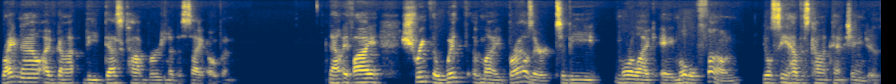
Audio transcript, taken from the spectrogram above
Right now, I've got the desktop version of the site open. Now, if I shrink the width of my browser to be more like a mobile phone, you'll see how this content changes.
